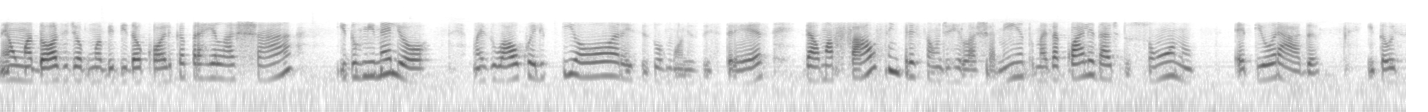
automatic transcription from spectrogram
né, uma dose de alguma bebida alcoólica para relaxar e dormir melhor. Mas o álcool, ele piora esses hormônios do estresse, dá uma falsa impressão de relaxamento, mas a qualidade do sono é piorada. Então, esse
